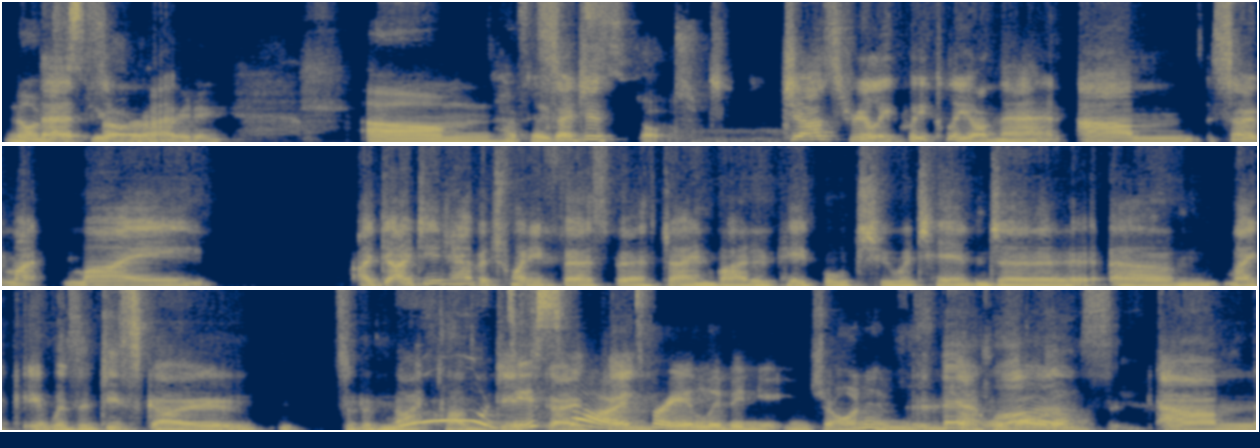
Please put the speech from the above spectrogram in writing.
No I'm that's just all right. reading. Um hopefully so just stopped. just really quickly on that um so my my I, I, did have a 21st birthday, invited people to attend a, um, like it was a disco sort of nightclub Ooh, disco. disco. It's where you live in Newton John and that was um,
